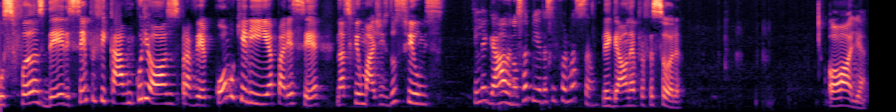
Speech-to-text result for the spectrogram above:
os fãs dele sempre ficavam curiosos para ver como que ele ia aparecer nas filmagens dos filmes. Que legal, eu não sabia dessa informação. Legal, né, professora? Olha,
